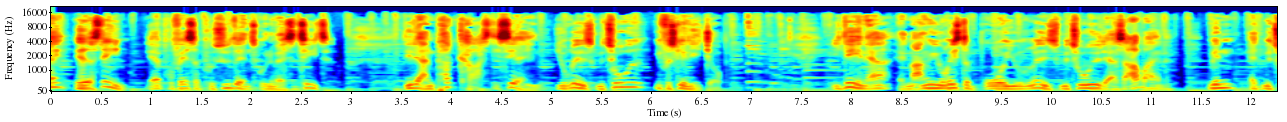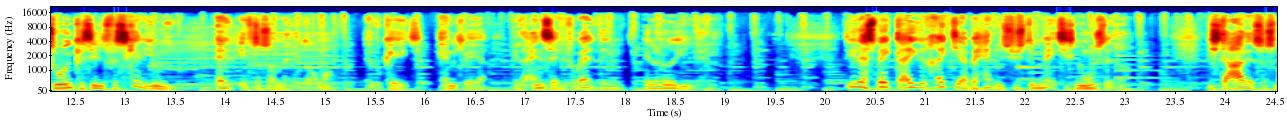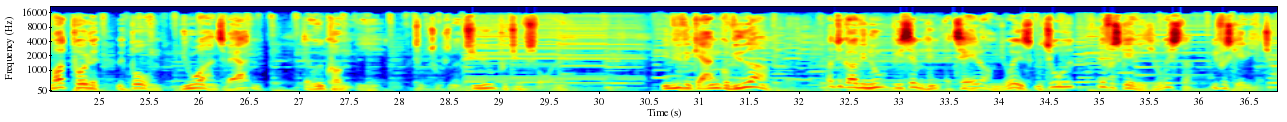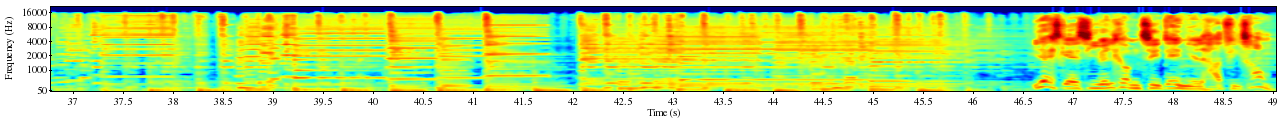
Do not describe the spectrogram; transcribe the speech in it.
Hej, jeg hedder Sten. Jeg er professor på Syddansk Universitet. Det er en podcast i serien Juridisk Metode i forskellige job. Ideen er, at mange jurister bruger juridisk metode i deres arbejde, men at metoden kan se lidt forskellig ud, alt eftersom man er dommer, advokat, anklager eller ansat i forvaltningen eller noget helt andet. Det er et aspekt, der ikke rigtig er behandlet systematisk nogen steder. Vi startede så småt på det med bogen Jurens Verden, der udkom i 2020 på Tyves Forlag. Men vi vil gerne gå videre, og det gør vi nu ved simpelthen at tale om juridisk metode med forskellige jurister i forskellige job. I dag skal jeg sige velkommen til Daniel Hartfield Travn,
